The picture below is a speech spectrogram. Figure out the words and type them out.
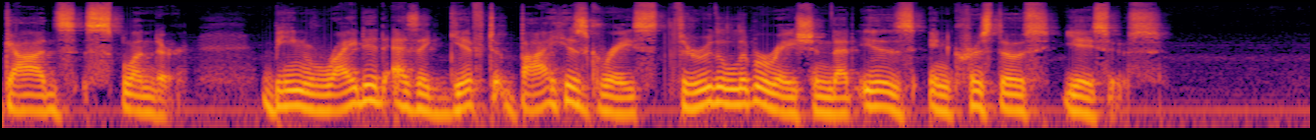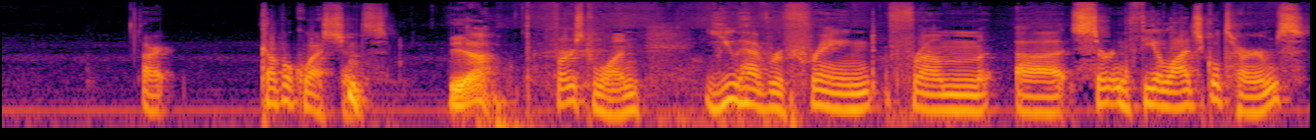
God's splendor, being righted as a gift by his grace through the liberation that is in Christos Jesus. All right, couple questions. Yeah. First one, you have refrained from uh, certain theological terms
